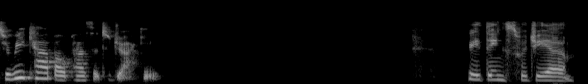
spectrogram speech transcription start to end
to recap, I'll pass it to Jackie. Great, thanks, Wajiha.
